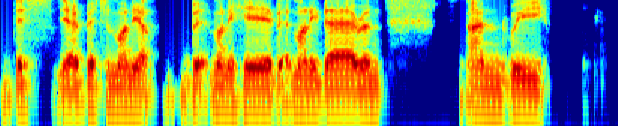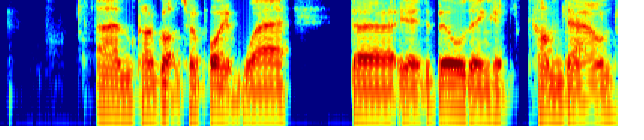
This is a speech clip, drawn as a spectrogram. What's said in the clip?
this, yeah, bit of money up, bit of money here, bit of money there, and and we um, kind of got to a point where the you know the building had come down,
